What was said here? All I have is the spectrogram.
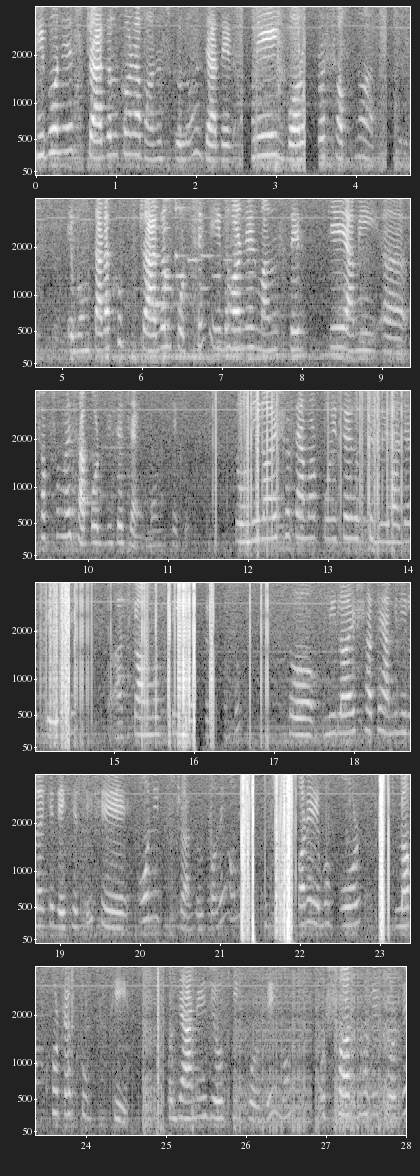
জীবনে স্ট্রাগল করা মানুষগুলো যাদের অনেক বড় বড় স্বপ্ন আছে এবং তারা খুব স্ট্রাগল করছে, এই ধরনের মানুষদেরকে আমি সবসময় সাপোর্ট দিতে চাই মন থেকে। তো নিলয়ের সাথে আমার পরিচয় হচ্ছে দুই হাজার তেইশে, আজকে অলমোস্ট তিন বছরের মতো। তো নিলয়ের সাথে আমি নিলয়কে দেখেছি, সে অনেক স্ট্রাগল করে, অনেক স্ট্রাগল করে এবং ওর লক্ষ্যটা খুব স্থির। ও জানে যে ও কী করবে এবং ও সৎভাবে করবে,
